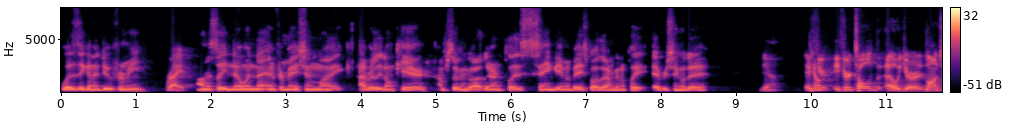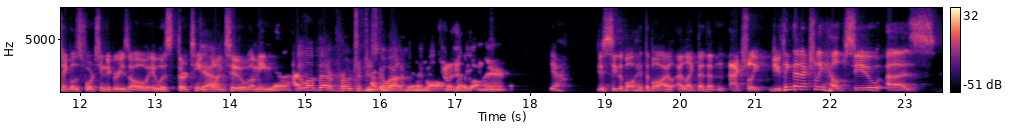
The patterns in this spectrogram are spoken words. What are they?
what is it going to do for me? Right. Honestly, knowing that information, like, I really don't care. I'm still going to go out there and play the same game of baseball that I'm going to play every single day. Yeah. If you you're if you're told, oh, your launch angle is 14 degrees, oh, it was 13.2. I mean, Yeah. I love that approach of just not go gonna out and there play ball. Try to hit the ball in the air. Yeah. You see the ball hit the ball. I, I like that. That actually, do you think that actually helps you as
